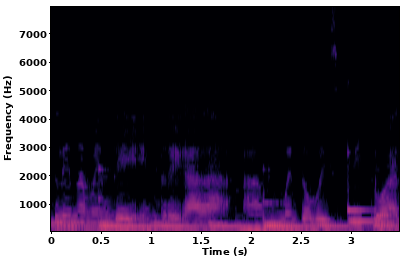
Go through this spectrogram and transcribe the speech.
plenamente entregada a un momento espiritual,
